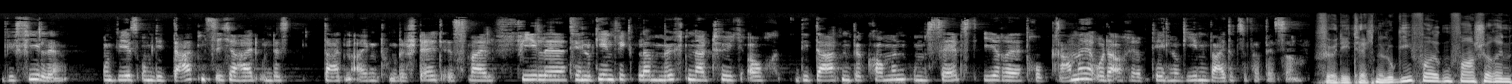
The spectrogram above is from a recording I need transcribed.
wie viele und wie es um die Datensicherheit und das Dateneigentum bestellt ist, weil viele Technologieentwickler möchten natürlich auch die Daten bekommen, um selbst ihre Programme oder auch ihre Technologien weiter zu verbessern. Für die Technologiefolgenforscherin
